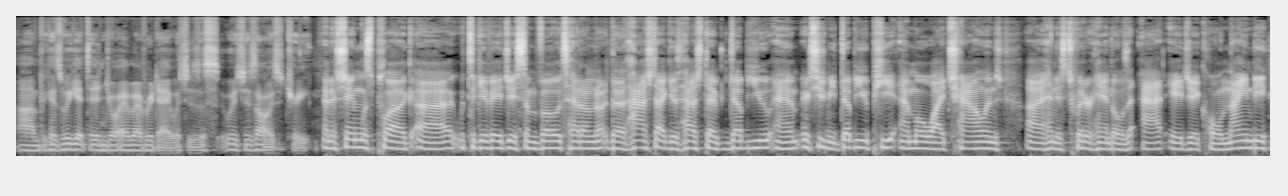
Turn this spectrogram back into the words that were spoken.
um, because we get to enjoy him every day, which is a, which is always a treat. And a shameless plug uh, to give AJ some votes. Head on the hashtag is hashtag WM excuse me WPMOY challenge, uh, and his Twitter handle is at AJ Cole ninety.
